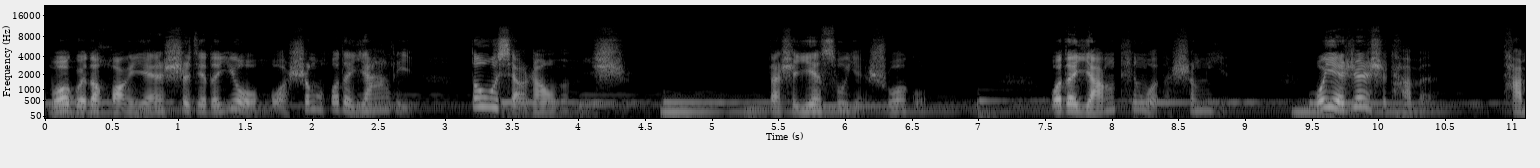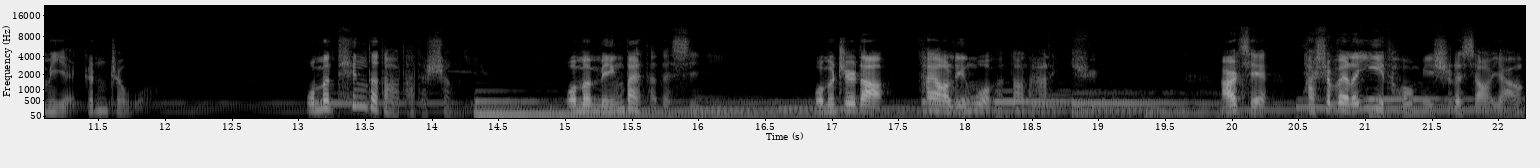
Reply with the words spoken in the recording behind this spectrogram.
魔鬼的谎言、世界的诱惑、生活的压力，都想让我们迷失。但是耶稣也说过：“我的羊听我的声音，我也认识他们，他们也跟着我。我们听得到他的声音，我们明白他的心意，我们知道他要领我们到哪里去。”而且他是为了一头迷失的小羊，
